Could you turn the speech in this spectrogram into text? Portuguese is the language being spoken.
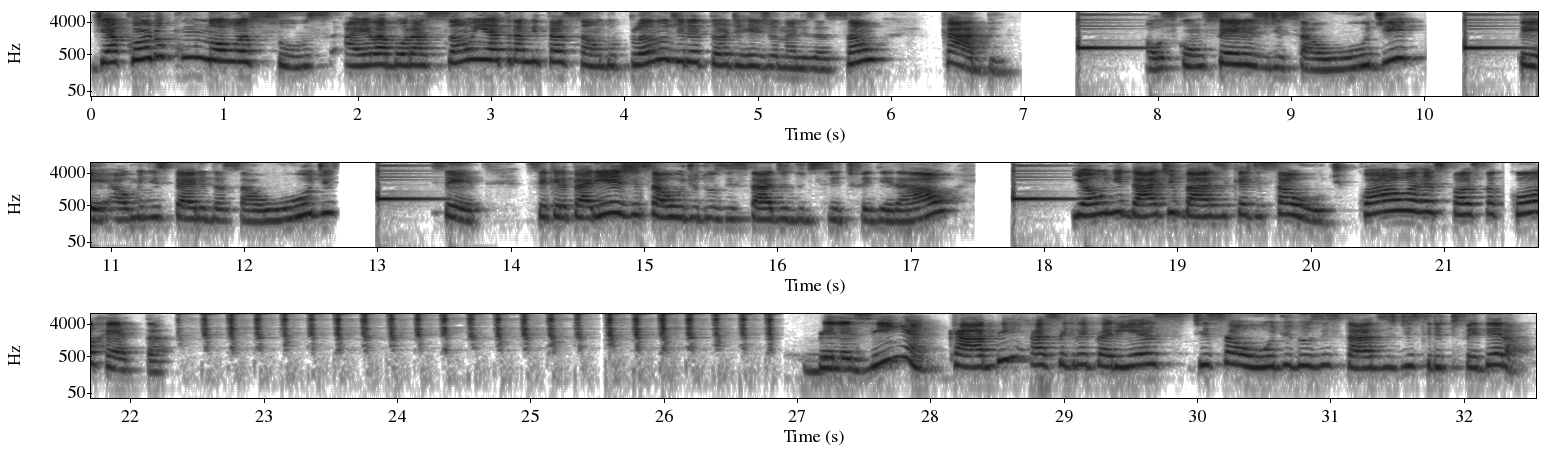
De acordo com o NOA SUS, a elaboração e a tramitação do plano diretor de regionalização cabe aos conselhos de saúde, B, ao Ministério da Saúde, C, secretarias de saúde dos estados e do Distrito Federal e a unidade básica de saúde. Qual a resposta correta? Belezinha? Cabe às secretarias de saúde dos estados e Distrito Federal.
